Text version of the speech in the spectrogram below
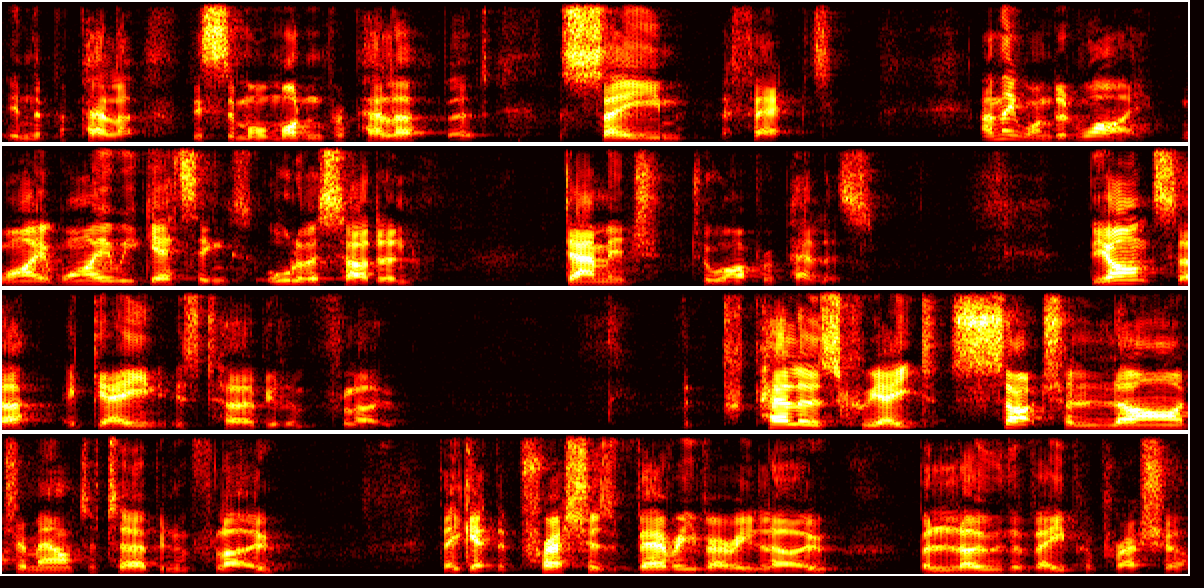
in the propeller. This is a more modern propeller, but the same effect. And they wondered why. Why, why are we getting, all of a sudden, damage to our propellers? The answer, again, is turbulent flow. The propellers create such a large amount of turbulent flow, they get the pressures very, very low, below the vapor pressure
